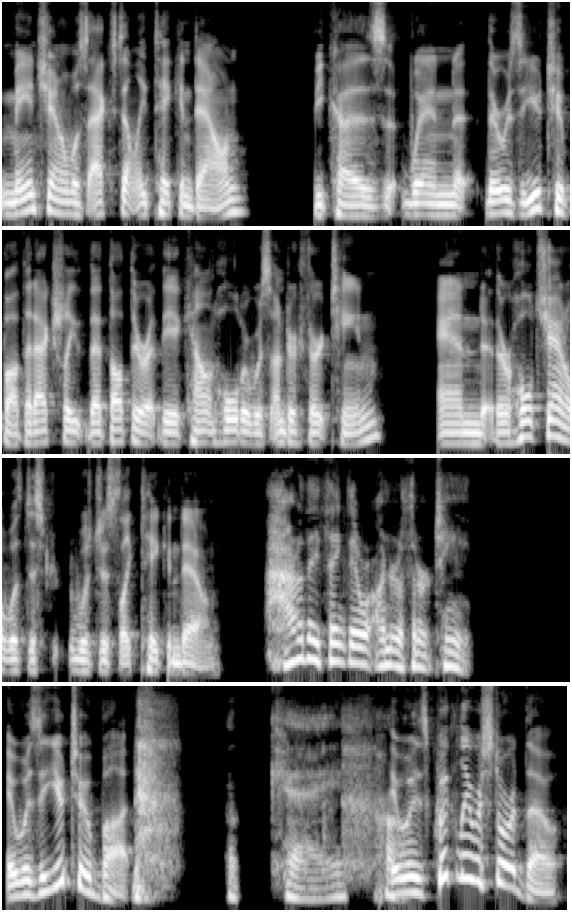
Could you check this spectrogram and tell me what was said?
main channel was accidentally taken down because when there was a YouTube bot that actually that thought their the account holder was under 13, and their whole channel was just was just like taken down. How do they think they were under 13? It was a YouTube bot. Okay. Huh. It was quickly restored though.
